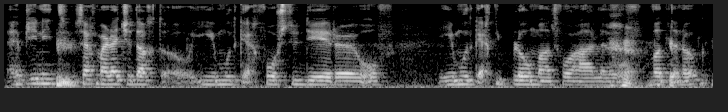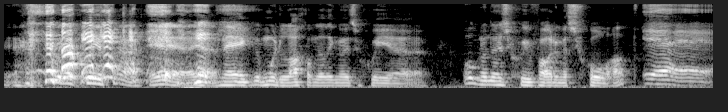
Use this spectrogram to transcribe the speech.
heb je niet, zeg maar, dat je dacht, oh, hier moet ik echt voor studeren of hier moet ik echt diploma's voor halen of wat dan ook? Ja, goeie vraag. Ja, ja, ja. Nee, ik, ik moet lachen omdat ik nooit zo'n goede, ook nog nooit zo'n goede verhouding met school had. Ja, ja, ja.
